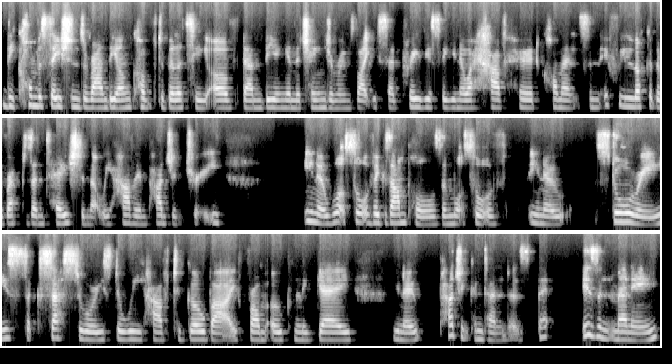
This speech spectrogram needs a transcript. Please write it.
the conversations around the uncomfortability of them being in the changing rooms, like you said previously, you know, I have heard comments. And if we look at the representation that we have in pageantry, you know, what sort of examples and what sort of, you know, stories, success stories do we have to go by from openly gay, you know, pageant contenders? There isn't many.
